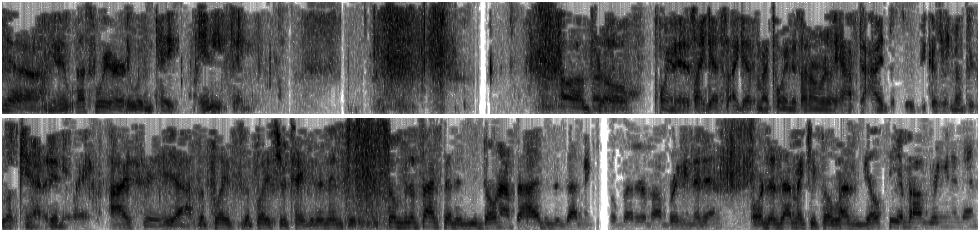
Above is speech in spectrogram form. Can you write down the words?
Yeah, I mean, it, that's weird. It wouldn't take anything. Um, so point is, I guess I guess my point is I don't really have to hide the food because there's nobody looking at it anyway. I see. Yeah, the place the place you're taking it into. So the fact that you don't have to hide it, does that make you feel better about bringing it in, or does that make you feel less guilty about bringing it in?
